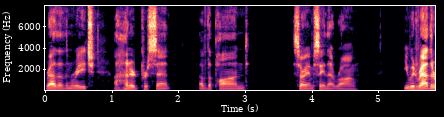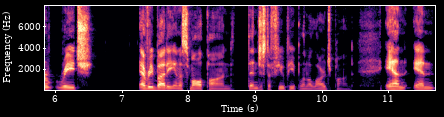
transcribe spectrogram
rather than reach 100% of the pond. Sorry, I'm saying that wrong. You would rather reach everybody in a small pond than just a few people in a large pond. And and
